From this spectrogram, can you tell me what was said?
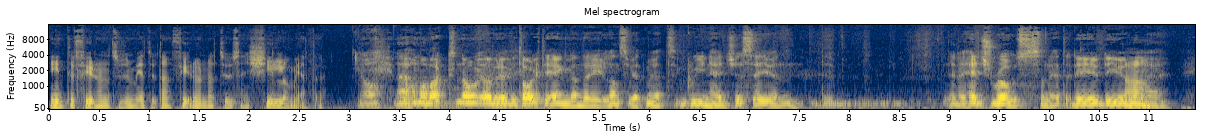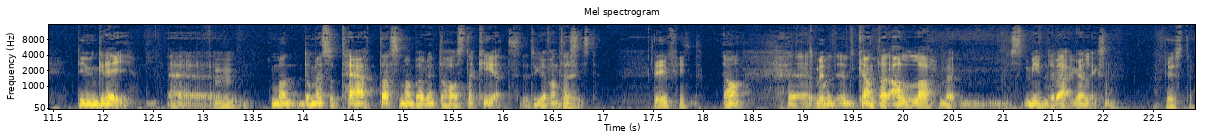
Inte 400 000 meter utan 400 000 kilometer. Ja, nej, har man varit någon, överhuvudtaget i England eller Irland så vet man ju att green hedges är ju en Eller hedge rose som det heter. Det är, det är ju en, ja. Eh, det är ju en grej. Eh, mm. Man, de är så täta så man behöver inte ha staket. Det tycker jag är fantastiskt. Nej. Det är fint. Ja. Men, och det kantar alla mindre vägar liksom. Just det.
